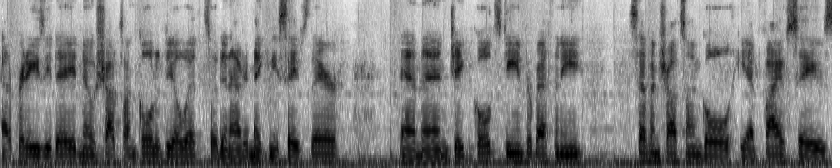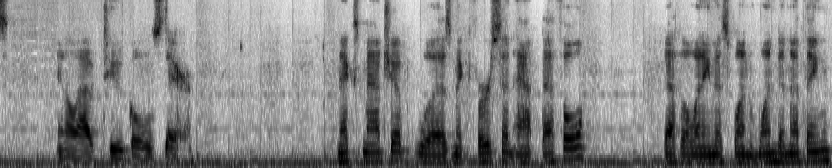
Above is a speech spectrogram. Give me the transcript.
had a pretty easy day, no shots on goal to deal with, so didn't have to make any saves there. And then Jake Goldstein for Bethany, seven shots on goal. He had five saves and allowed two goals there. Next matchup was McPherson at Bethel. Bethel winning this one one to nothing.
